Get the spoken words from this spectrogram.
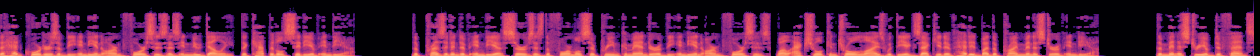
the headquarters of the Indian Armed Forces is in New Delhi, the capital city of India. The President of India serves as the formal Supreme Commander of the Indian Armed Forces, while actual control lies with the executive headed by the Prime Minister of India. The Ministry of Defence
